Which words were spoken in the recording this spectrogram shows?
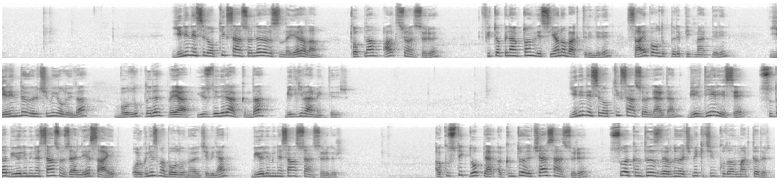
Yeni nesil optik sensörler arasında yer alan toplam alg sensörü, fitoplankton ve siyanobakterilerin sahip oldukları pigmentlerin yerinde ölçümü yoluyla bollukları veya yüzdeleri hakkında bilgi vermektedir. Yeni nesil optik sensörlerden bir diğeri ise suda biyolüminesans özelliğe sahip organizma bolluğunu ölçebilen biyolüminesans sensörüdür. Akustik Doppler akıntı ölçer sensörü su akıntı hızlarını ölçmek için kullanılmaktadır.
